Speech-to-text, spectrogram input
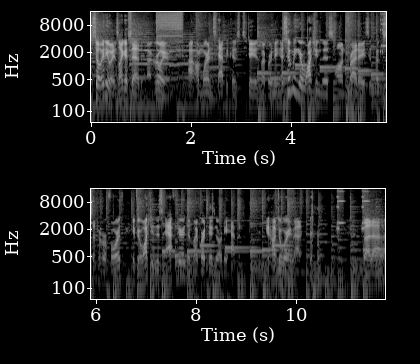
So anyways, like I said uh, earlier, I I'm wearing this hat because today is my birthday. Assuming you're watching this on Friday, September 4th. If you're watching this after, then my birthday's already happened. You don't have to worry about it. but, uh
